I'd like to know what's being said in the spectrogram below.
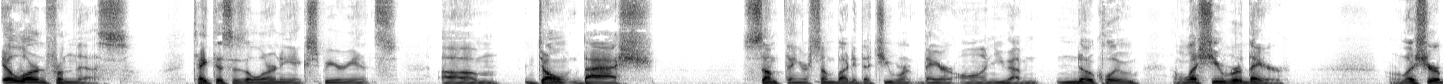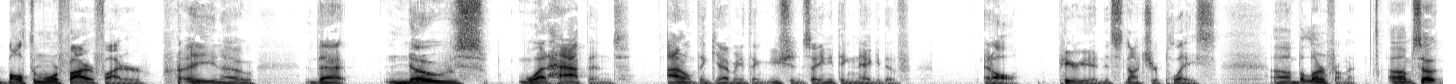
it'll learn from this. Take this as a learning experience. Um, don't bash something or somebody that you weren't there on. You have no clue unless you were there, unless you're a Baltimore firefighter, you know, that knows what happened. I don't think you have anything, you shouldn't say anything negative at all, period. It's not your place. Um, but learn from it. Um, so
